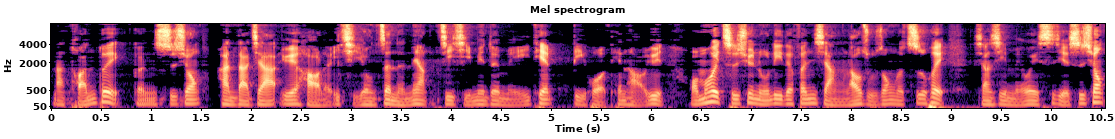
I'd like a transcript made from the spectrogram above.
那团队跟师兄和大家约好了，一起用正能量积极面对每一天，必获天好运。我们会持续努力的分享老祖宗的智慧，相信每位师姐师兄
